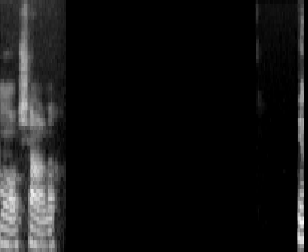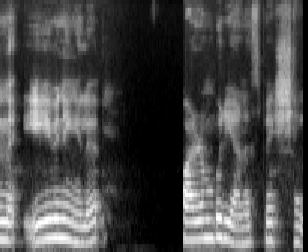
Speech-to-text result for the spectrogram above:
മോശമാണ്. ഇന്ന് ഈവനിങ്ങിൽ പഴംപൊരിയാണ് സ്പെഷ്യൽ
